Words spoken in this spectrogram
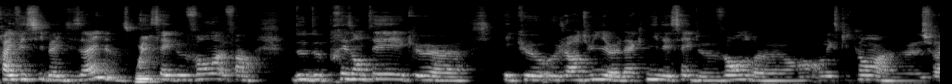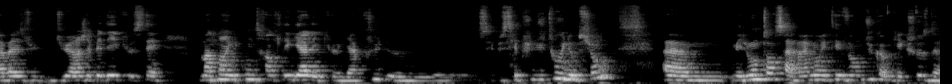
privacy by design, ce qu'on Oui. essaye de vendre, enfin de, de présenter et que euh, et que aujourd'hui euh, la CNIL essaye de vendre euh, en, en expliquant euh, sur la base du, du RGPD que c'est maintenant une contrainte légale et qu'il n'y a plus de c'est plus du tout une option. Euh, mais longtemps, ça a vraiment été vendu comme quelque chose de,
